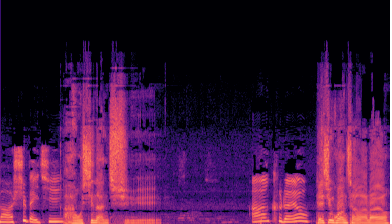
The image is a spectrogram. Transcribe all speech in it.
아, 시베이치. 아, 오, 시난취. 아, 그래요? 해신 광창 알아요?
